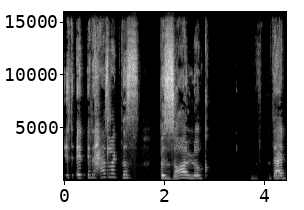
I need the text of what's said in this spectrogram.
it, it, it has like this bizarre look that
